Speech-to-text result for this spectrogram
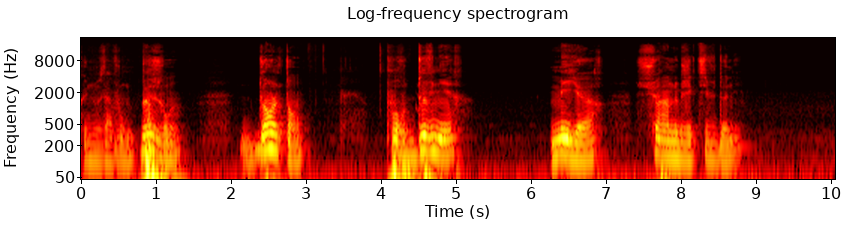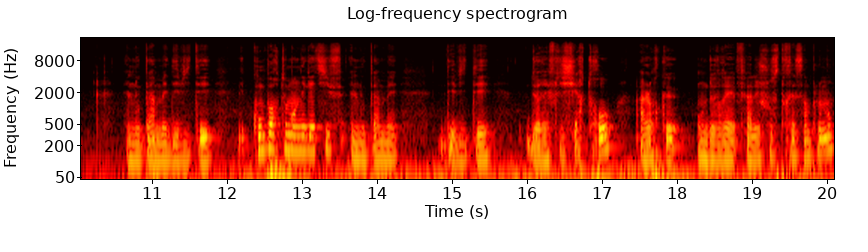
que nous avons besoin dans le temps pour devenir meilleur sur un objectif donné. Elle nous permet d'éviter les comportements négatifs, elle nous permet d'éviter de réfléchir trop alors que on devrait faire des choses très simplement.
